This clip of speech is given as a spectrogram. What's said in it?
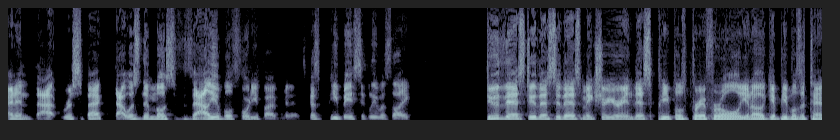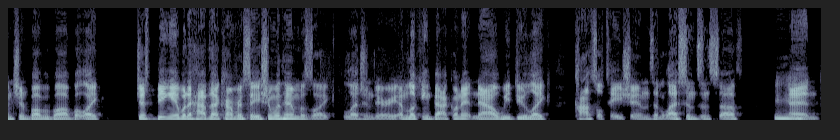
And in that respect that was the most valuable 45 minutes because he basically was like do this do this do this make sure you're in this people's peripheral you know get people's attention blah blah blah. But like just being able to have that conversation with him was like legendary. And looking back on it now we do like consultations and lessons and stuff. Mhm. and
